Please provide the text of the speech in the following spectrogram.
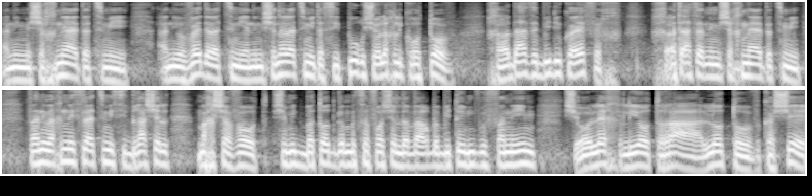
אני משכנע את עצמי, אני עובד על עצמי, אני משנה לעצמי את הסיפור שהולך לקרות טוב. חרדה זה בדיוק ההפך, חרדה זה אני משכנע את עצמי, ואני מכניס לעצמי סדרה של מחשבות, שמתבטאות גם בסופו של דבר בביטויים גופניים, שהולך להיות רע, לא טוב, קשה,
